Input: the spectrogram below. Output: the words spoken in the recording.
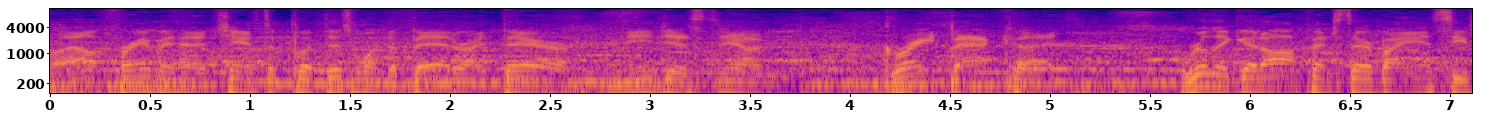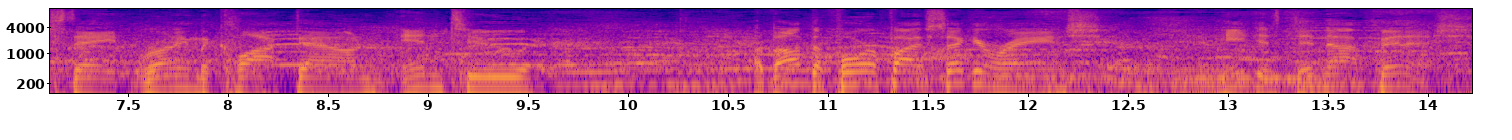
Well, Freeman had a chance to put this one to bed right there, and he just, you know, great back cut. Really good offense there by NC State, running the clock down into about the four or five second range, and he just did not finish.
